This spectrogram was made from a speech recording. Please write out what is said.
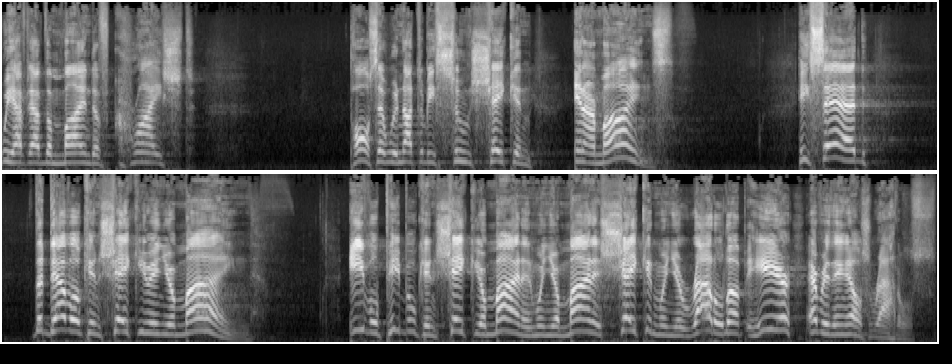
We have to have the mind of Christ. Paul said we're not to be soon shaken in our minds. He said the devil can shake you in your mind. Evil people can shake your mind, and when your mind is shaken, when you're rattled up here, everything else rattles.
